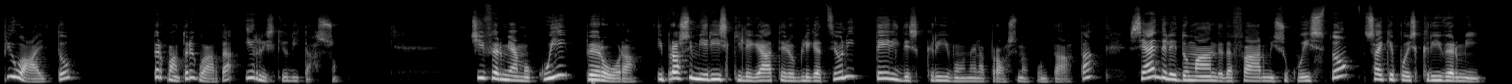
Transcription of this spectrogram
più alto per quanto riguarda il rischio di tasso. Ci fermiamo qui per ora. I prossimi rischi legati alle obbligazioni te li descrivo nella prossima puntata. Se hai delle domande da farmi su questo, sai che puoi scrivermi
